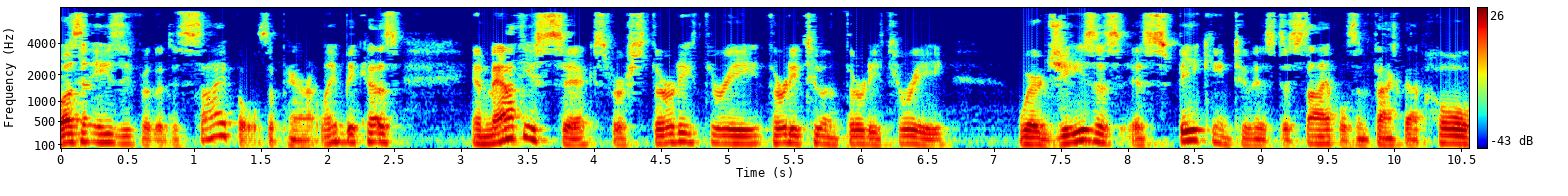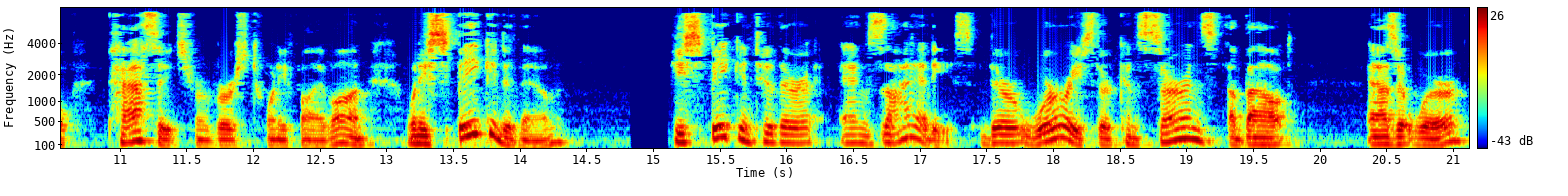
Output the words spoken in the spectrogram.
wasn't easy for the disciples apparently because in Matthew 6 verse 33, 32 and 33 where Jesus is speaking to his disciples, in fact that whole passage from verse 25 on, when he's speaking to them, he's speaking to their anxieties, their worries, their concerns about, as it were,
